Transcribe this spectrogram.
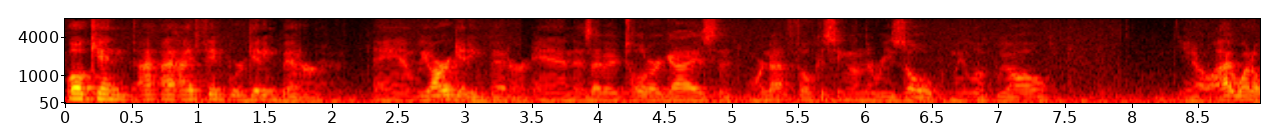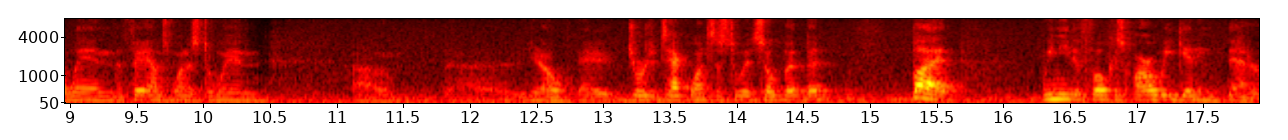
Well, Ken, I- I think we're getting better, and we are getting better. And as I've told our guys, that we're not focusing on the result. I mean, look, we all, you know, I want to win. The fans want us to win. Um, uh, you know, eh, Georgia Tech wants us to win. So, but but but we need to focus. Are we getting better?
